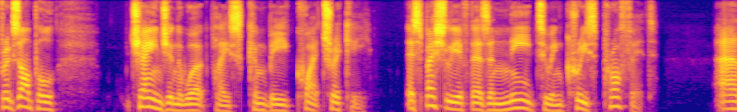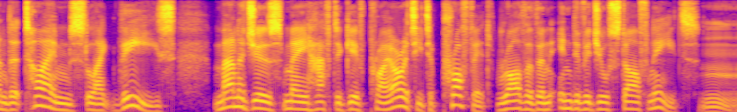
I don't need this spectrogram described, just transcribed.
For example, change in the workplace can be quite tricky, especially if there's a need to increase profit. And at times like these, managers may have to give priority to profit rather than individual staff needs. Hmm.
